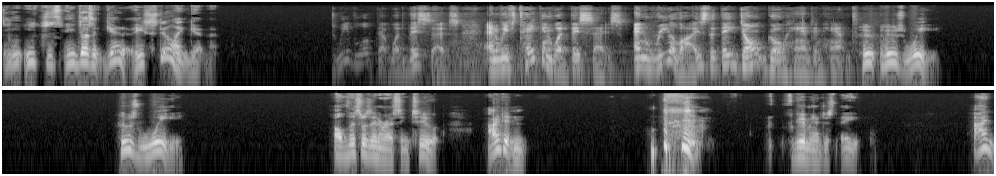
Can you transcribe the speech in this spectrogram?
He, he just he doesn't get it. He still ain't getting it. We've looked at what this says, and we've taken what this says and realized that they don't go hand in hand. Who who's we? Who's we? Oh, this was interesting too. I didn't. Forgive me, I just ate. I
